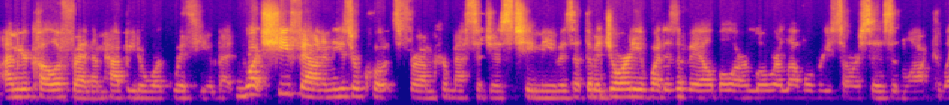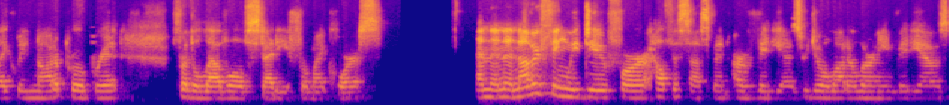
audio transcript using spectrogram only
I'm your color friend. I'm happy to work with you. But what she found, and these are quotes from her messages to me, was that the majority of what is available are lower level resources and likely not appropriate for the level of study for my course. And then another thing we do for health assessment are videos. We do a lot of learning videos.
